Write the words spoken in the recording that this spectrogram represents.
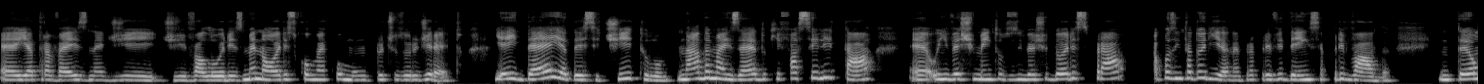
é, e através né, de, de valores menores, como é comum para o Tesouro Direto. E a ideia desse título nada mais é do que facilitar é, o investimento dos investidores para aposentadoria, né, para previdência privada. Então,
